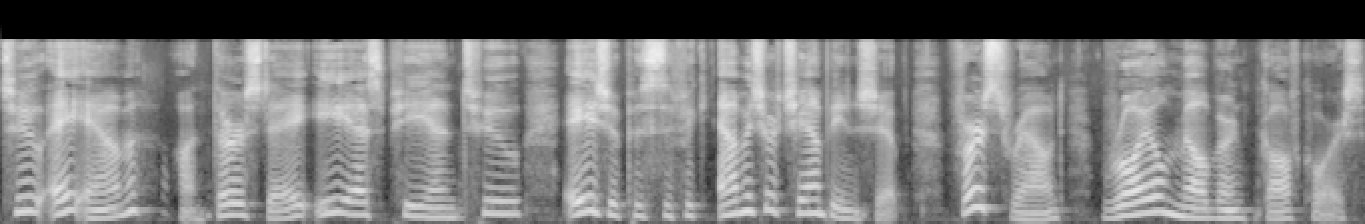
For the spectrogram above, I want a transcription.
2 a.m on Thursday, ESPN2 Asia Pacific Amateur Championship, first round, Royal Melbourne Golf Course,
